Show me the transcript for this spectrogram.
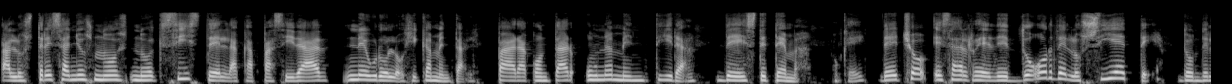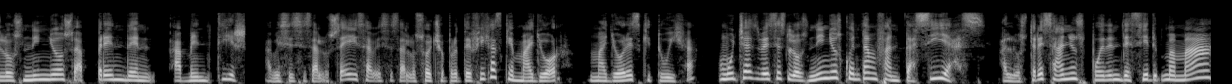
a los tres años no, no existe la capacidad neurológica mental para contar una mentira de este tema. ¿ok? De hecho, es alrededor de los siete donde los niños aprenden a mentir. A veces es a los seis, a veces a los ocho, pero te fijas que mayor, mayor es que tu hija. Muchas veces los niños cuentan fantasías a los tres años pueden decir, mamá,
